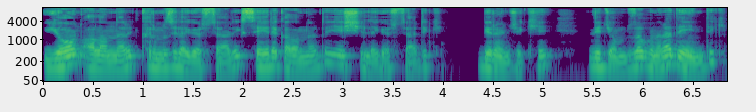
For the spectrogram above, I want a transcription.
Yoğun alanları kırmızıyla gösterdik, seyrek alanları da yeşille gösterdik bir önceki videomuzda bunlara değindik.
